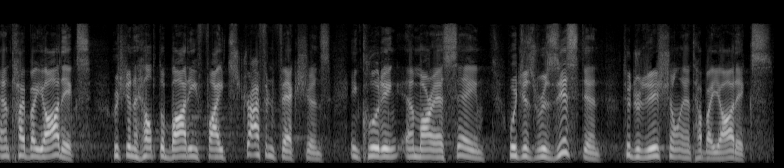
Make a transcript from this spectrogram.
antibiotics, which can help the body fight staph infections, including MRSA, which is resistant to traditional antibiotics.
